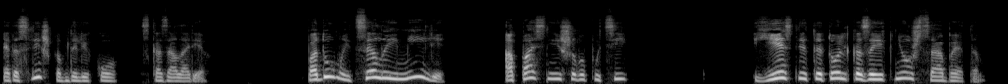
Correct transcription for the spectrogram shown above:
это слишком далеко, — сказал Орех. — Подумай, целые мили опаснейшего пути. Если ты только заикнешься об этом,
